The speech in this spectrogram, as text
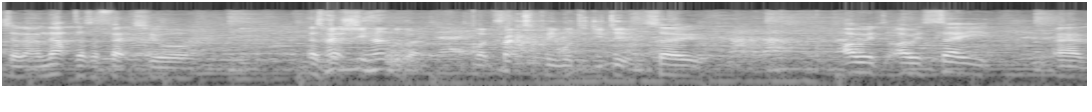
So that, and that does affect your. As How much, did you handle that? Like practically, what did you do? so I would I would say um,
